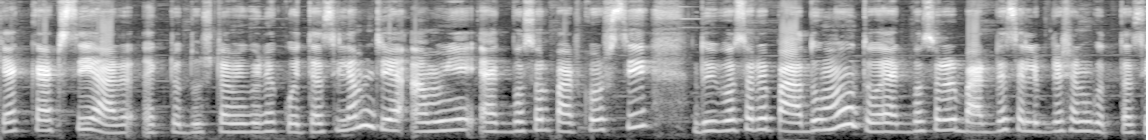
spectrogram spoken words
কেক কাটছি আর একটু দুষ্টামি করে কইতাছিলাম যে আমি এক বছর পার করছি, দুই বছরে পা দুমু, তো এক বছরের বার্থডে সেলিব্রেশন করতেছি।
